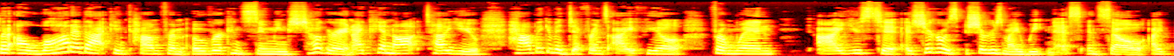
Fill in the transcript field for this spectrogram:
but a lot of that can come from over consuming sugar. And I cannot tell you how big of a difference I feel from when I used to uh, sugar was sugar's my weakness. And so I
